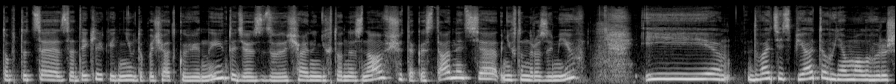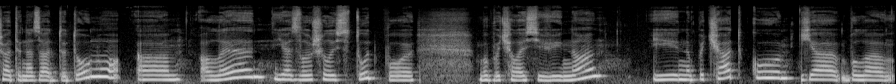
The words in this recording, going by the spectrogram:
тобто це за декілька днів до початку війни. Тоді, звичайно, ніхто не знав, що таке станеться, ніхто не розумів. І 25-го я мала вирушати назад додому, але я залишилася тут, бо, бо почалася війна. І на початку я була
